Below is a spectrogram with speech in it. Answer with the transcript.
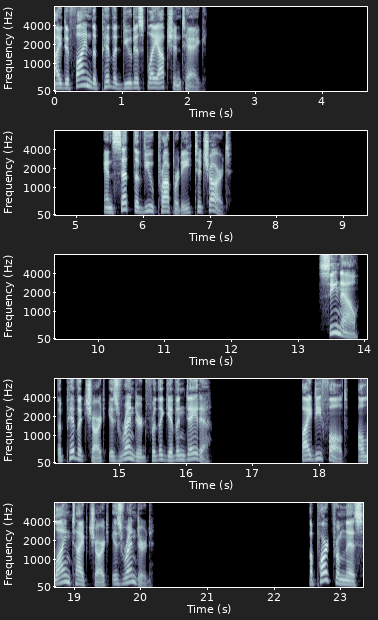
I define the pivot view display option tag and set the view property to chart. See now, the pivot chart is rendered for the given data. By default, a line type chart is rendered. Apart from this,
